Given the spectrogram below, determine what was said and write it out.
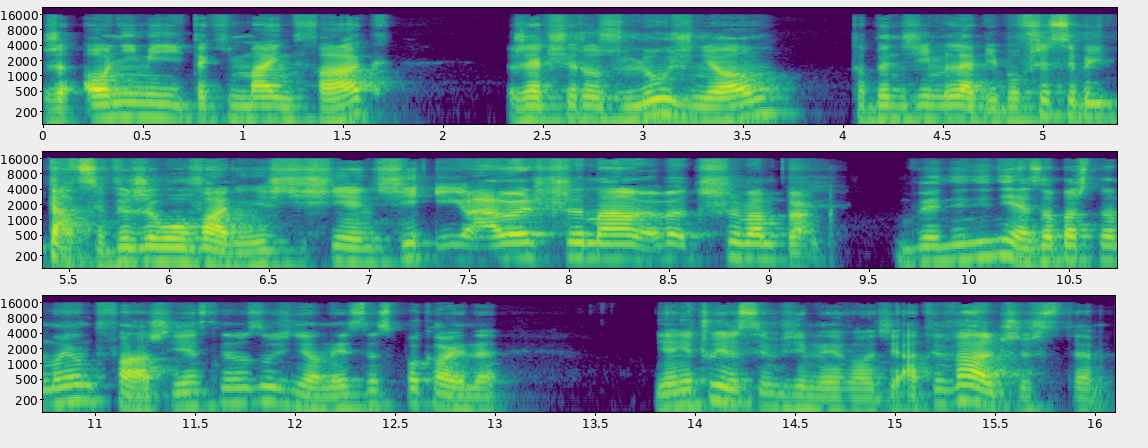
że oni mieli taki mindfuck, że jak się rozluźnią, to będzie im lepiej, bo wszyscy byli tacy, wyżełowani, nieściśnięci i ja wytrzymam, wytrzymam. Tak. Mówię, nie, nie, nie, zobacz na moją twarz, jestem rozluźniony, jestem spokojny ja nie czuję, że jestem w zimnej wodzie, a ty walczysz z tym.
